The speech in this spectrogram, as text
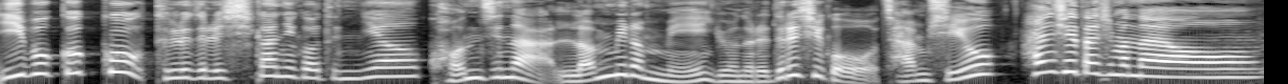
2부 끝곡 들려드릴 시간이거든요. 건지나 럼미럼미 요 노래 들으시고 잠시 후 1시에 다시 만나요.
